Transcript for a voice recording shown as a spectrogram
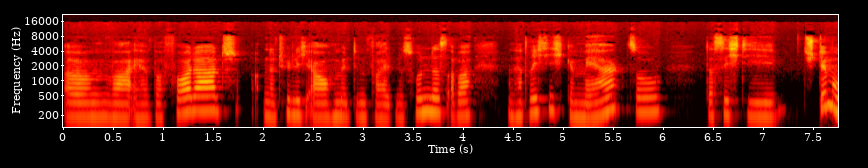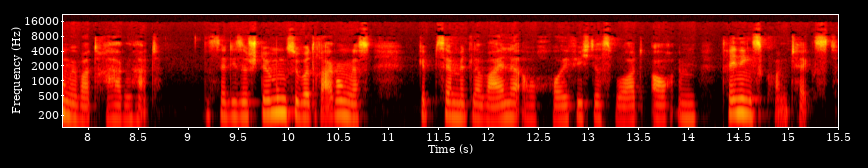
ähm, war er überfordert, natürlich auch mit dem Verhalten des Hundes, aber man hat richtig gemerkt, so, dass sich die Stimmung übertragen hat. Das ist ja diese Stimmungsübertragung, das gibt es ja mittlerweile auch häufig das Wort, auch im Trainingskontext.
